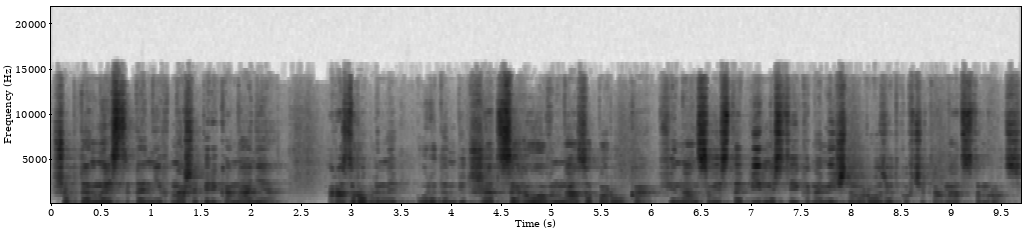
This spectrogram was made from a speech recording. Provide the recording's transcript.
щоб донести до них наше переконання, розроблений урядом бюджет – це головна запорука фінансової стабільності і економічного розвитку в 2014 році.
